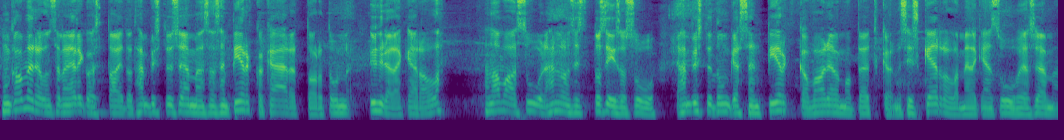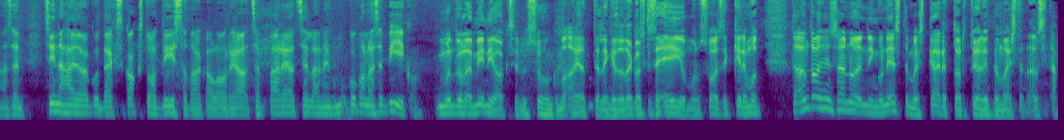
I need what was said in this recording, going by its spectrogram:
Mun kaverilla on sellainen erikoistaito, että hän pystyy syömään sen pirkkakääretortun yhdellä kerralla. Hän avaa suun, hänellä on siis tosi iso suu, ja hän pystyy tunkemaan sen pirkka vadelmapötkön, siis kerralla melkein suuhun ja syömään sen. Siinähän on joku teeksi 2500 kaloria, että sä pärjäät siellä niin kuin kokonaisen viikon. Mun tulee mini suhun, kun mä ajattelinkin tuota, koska se ei ole mun suosikkini. Mutta tämä on toisin sanoen niin nestemäistä kääretorttuja, nyt me maistetaan sitä.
